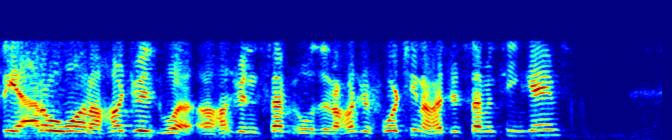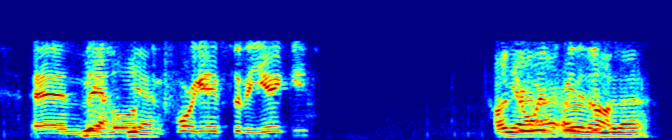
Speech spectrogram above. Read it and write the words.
Seattle won a hundred what a hundred and seven was it a hundred fourteen, a hundred seventeen games? And they Yeah, lost yeah. in four games to the Yankees. Hundred Yeah, wins I, I means remember nothing. that.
